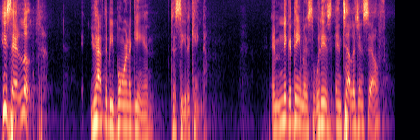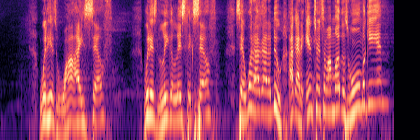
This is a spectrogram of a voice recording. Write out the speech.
He said, Look, you have to be born again to see the kingdom. And Nicodemus, with his intelligent self, with his wise self, with his legalistic self, said, What I got to do? I got to enter into my mother's womb again?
